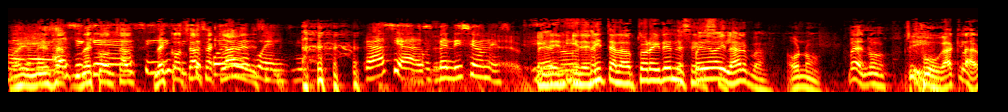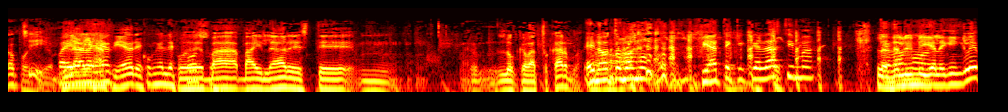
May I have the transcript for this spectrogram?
Es- Así no es que con sal- sí, no es con salsa puede, clave, bueno. Gracias. Bendiciones. Irene- Irenita, la doctora Irene se, Puede bailar, va. ¿O no? Bueno, Sí. fuga, claro. Pues, Sí, la Bailar allá fiebre. con el Puede esposo. a bailar este mm, lo que va a tocar. va. Eh, nosotros vamos, fíjate que qué lástima. La que de Luis Miguel en inglés.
